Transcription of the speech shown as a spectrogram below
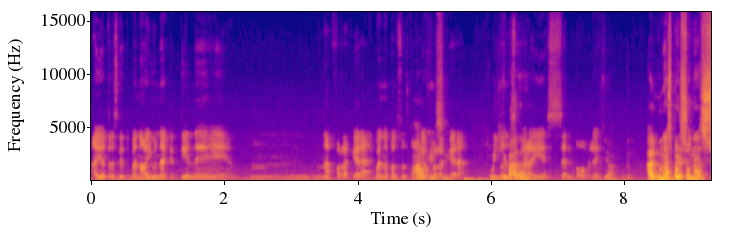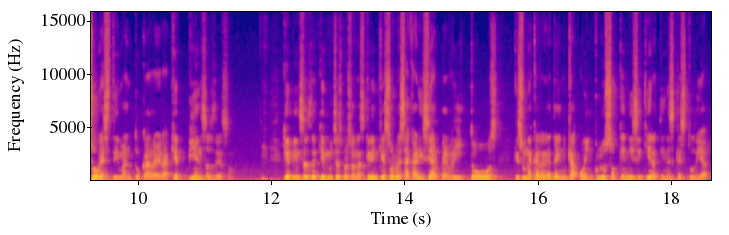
Hay otras que, bueno, hay una que tiene mm, una forrajera, bueno, consultorio Ah, sí. Oye, qué padre. para ahí es el doble. Ya. Algunas personas subestiman tu carrera. ¿Qué piensas de eso? ¿Qué piensas de que muchas personas creen que solo es acariciar perritos, que es una carrera técnica o incluso que ni siquiera tienes que estudiar?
